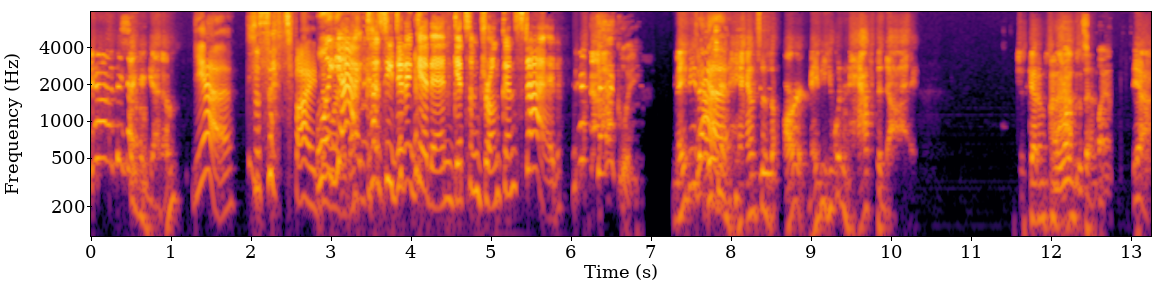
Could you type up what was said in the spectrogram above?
Yeah, I think I can get him. Yeah, it's it's fine. well, Don't yeah, because he didn't get in, get some drunk instead. exactly Maybe that Yeah. would enhance his art. Maybe he wouldn't have to die. Just get him some i love this plan Yeah.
